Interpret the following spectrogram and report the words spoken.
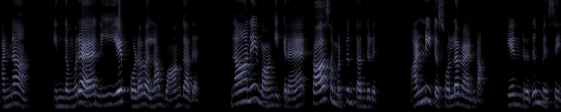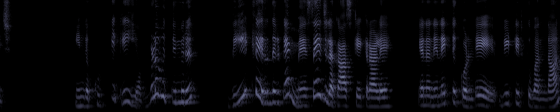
அண்ணா இந்த முறை நீயே புடவெல்லாம் வாங்காத. நானே வாங்கிக்கிறேன். காசை மட்டும் தந்துடு. அண்ணிட்ட சொல்ல வேண்டாம் என்றது மெசேஜ் இந்த குட்டிக்கு எவ்வளவு திமிரு. வீட்டில் இருந்துகிட்டே மெசேஜில் காசு கேட்குறாளே என நினைத்து கொண்டே வீட்டிற்கு வந்தான்.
